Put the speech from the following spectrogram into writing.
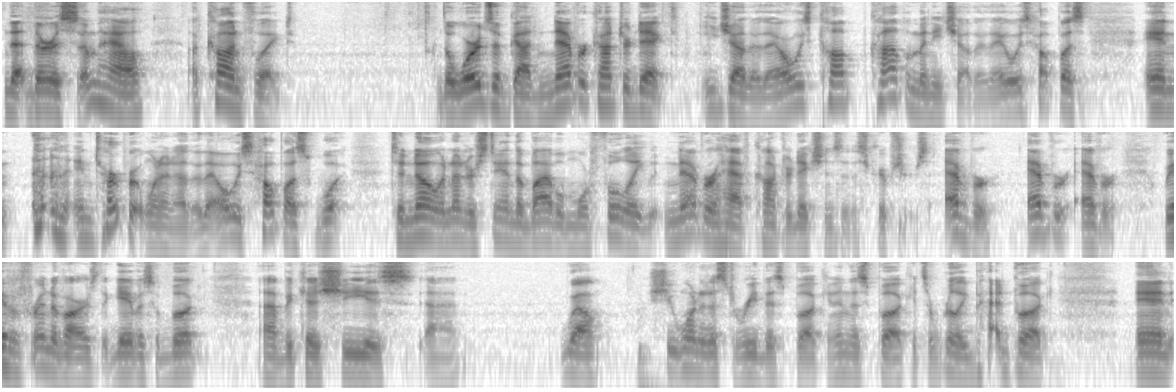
that there is somehow a conflict. The words of God never contradict each other. They always comp- complement each other. They always help us and interpret one another. They always help us what to know and understand the Bible more fully. We never have contradictions in the Scriptures, ever, ever, ever. We have a friend of ours that gave us a book uh, because she is, uh, well, she wanted us to read this book, and in this book, it's a really bad book, and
